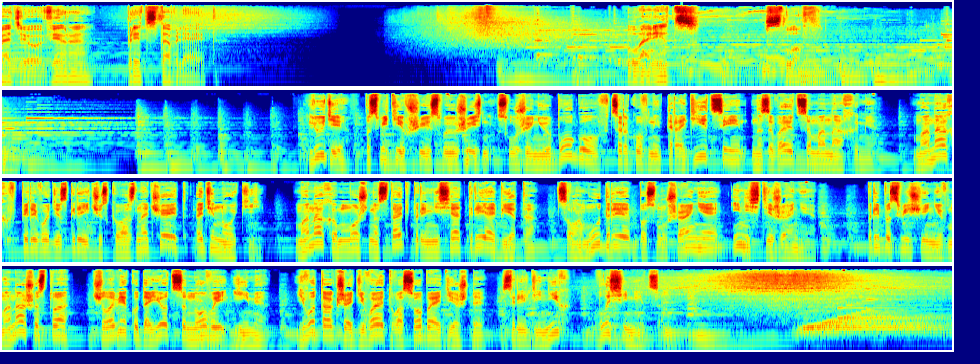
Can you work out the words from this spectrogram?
Радио «Вера» представляет Ларец слов Люди, посвятившие свою жизнь служению Богу, в церковной традиции называются монахами. Монах в переводе с греческого означает «одинокий». Монахом можно стать, принеся три обета – целомудрие, послушание и нестяжание. При посвящении в монашество человеку дается новое имя. Его также одевают в особые одежды, среди них – власеница.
